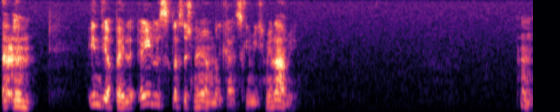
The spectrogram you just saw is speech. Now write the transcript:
tak. India Pale Ale z klasycznymi amerykańskimi chmielami. Hmm.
